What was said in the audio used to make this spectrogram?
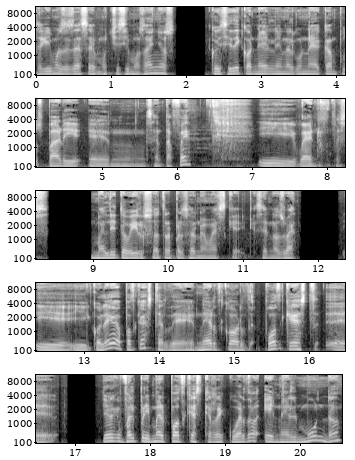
seguimos desde hace muchísimos años coincidí con él en alguna campus party en Santa Fe. Y bueno, pues maldito virus, otra persona más que, se nos va. Y, y, colega podcaster de Nerdcore Podcast, eh, yo creo que fue el primer podcast que recuerdo en el mundo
